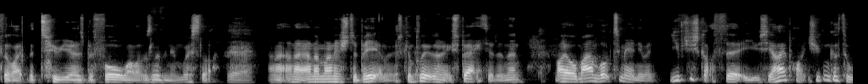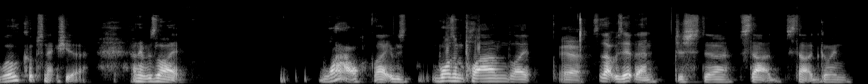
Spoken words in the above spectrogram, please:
for like the two years before while I was living in Whistler, Yeah, and I, and I, and I managed to beat him. It was completely unexpected. And then my old man looked at me and he went, "You've just got thirty UCI points. You can go to World Cups next year." And it was like, wow! Like it was wasn't planned. Like yeah. so that was it then. Just uh, started started going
